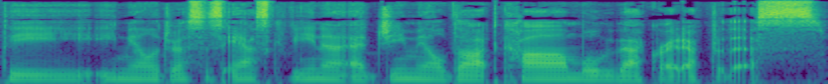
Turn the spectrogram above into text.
The email address is askvena at gmail.com. We'll be back right after this.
